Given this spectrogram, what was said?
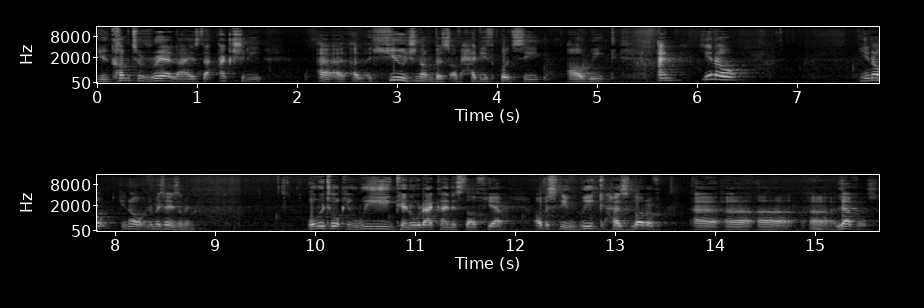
you come to realize that actually uh, uh, huge numbers of hadith Qudsi are weak. And you know, you know, you know, let me tell you something. When we're talking weak and all that kind of stuff, yeah, obviously weak has a lot of uh, uh, uh, uh levels.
